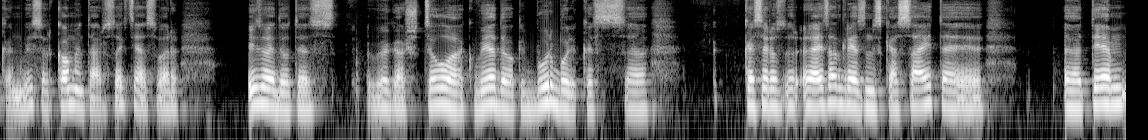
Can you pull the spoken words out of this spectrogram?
gan visur komentāru sekcijās var izveidoties vienkārši cilvēku viedokļu burbuļi, kas, uh, kas ir uzreiz atgriezeniskā saite uh, tiem,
